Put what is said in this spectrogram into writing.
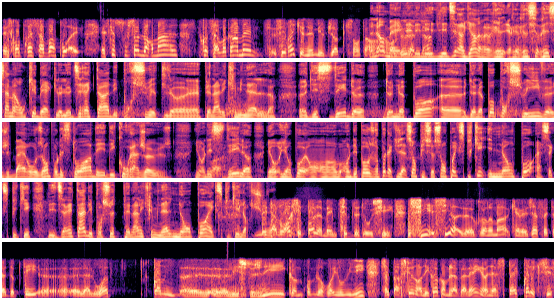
Est-ce qu'on pourrait savoir pour. Est-ce que tu trouves ça normal? Écoute, ça va quand même. C'est vrai qu'il y en a mille jobs qui sont en. Non, en mais jeu les, les, les, les dir- regarde, euh, ré- ré- récemment au Québec, là, le directeur des poursuites là, euh, pénales et criminelles là, a décidé de, de ne pas euh, de ne pas poursuivre Gilbert Rozon pour l'histoire des, des courageuses. Ils ont décidé là, ils ont, ils ont pas, on, on, on déposera pas d'accusation, puis ils se sont pas expliqués. Ils n'ont pas à s'expliquer. Les directeurs des poursuites pénales et criminelles n'ont pas à expliquer leur choix. Mais t'avoueras que c'est pas le même type de dossier. Si, euh, le gouvernement canadien fait adopter euh, euh, la loi, comme les États-Unis, comme, comme le Royaume-Uni, c'est parce que dans des cas comme la Valin, il y a un aspect collectif.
